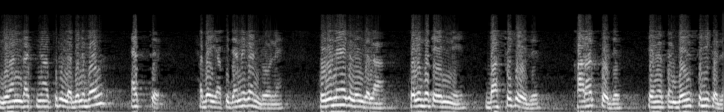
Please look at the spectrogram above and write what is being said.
නිවන් දක්නාතුරු ලැබෙන බව ඇත්ත. හැබැයි අපි දැනගන්න ඕනේ කුරුණෑගල ඉඳලා කොළඹට එන්නේ බස් එකේද, කරත්තේද, එහෙම නැත්නම් බෙන්ස් එකකද,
